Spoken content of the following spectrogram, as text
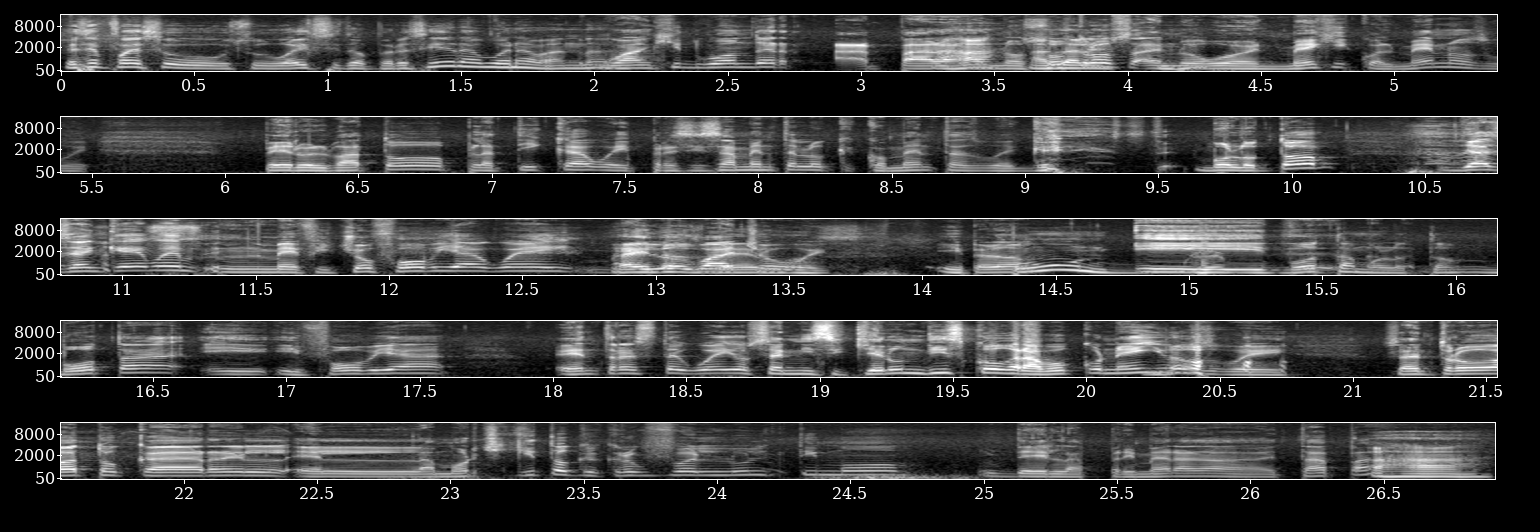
Ese fue su, su éxito, pero sí era buena banda. One Hit Wonder ah, para Ajá, nosotros, en- o en México al menos, güey. Pero el vato platica, güey, precisamente lo que comentas, güey. Que este, Molotov, ya saben qué, güey, me fichó fobia, güey. Ahí los guacho, güey. Y Perdón. pum, Y bota molotov. Bota y, y Fobia entra este güey, o sea, ni siquiera un disco grabó con ellos, No. güey. O sea, entró a tocar el, el Amor Chiquito, que creo que fue el último de la primera etapa. Ajá.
